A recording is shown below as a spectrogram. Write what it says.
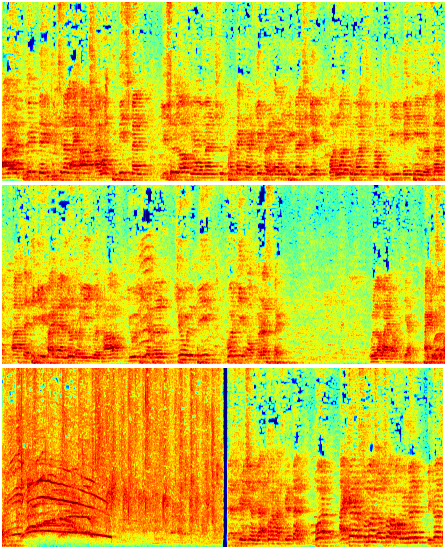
I uh, with the YouTube channel I have, I want to teach men. You should love your woman, you should protect her, give her everything that she needs, but not too much. You have to be maintain yourself as a dignified man. Not only you will have, you will be able, you will be worthy of respect. We'll wind up here. Thank you so much. Creation that God has created. But I care so much also about women because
